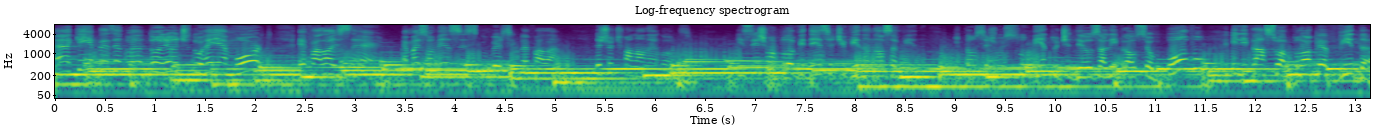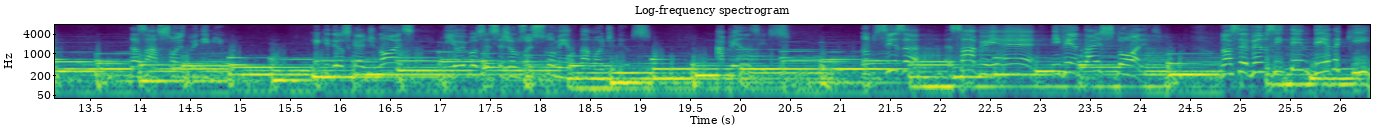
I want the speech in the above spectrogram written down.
É, quem apresenta diante do rei é morto. Ele fala: olha, Esther, é mais ou menos isso que o versículo vai falar. Deixa eu te falar um negócio. Existe uma providência divina na nossa vida. Então seja um instrumento de Deus a livrar o seu povo e livrar a sua própria vida das ações do inimigo que, que Deus quer de nós? Que eu e você sejamos um instrumento na mão de Deus. Apenas isso. Precisa, sabe, é, inventar histórias. Nós devemos entender aqui,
